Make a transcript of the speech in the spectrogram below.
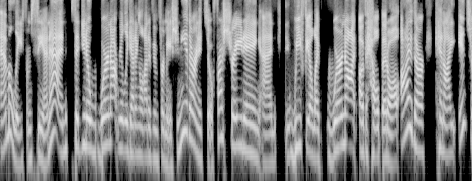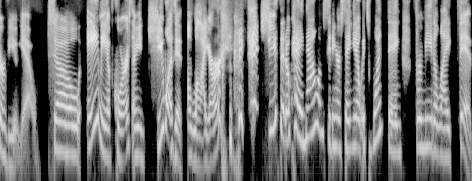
Emily from CNN said, you know, we're not really getting a lot of information either, and it's so frustrating, and we feel like we're not of help at all either. Can I interview you? So Amy, of course, I mean, she wasn't a liar. she said, okay, now I'm sitting here saying, you know, it's one thing for me to like fib.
